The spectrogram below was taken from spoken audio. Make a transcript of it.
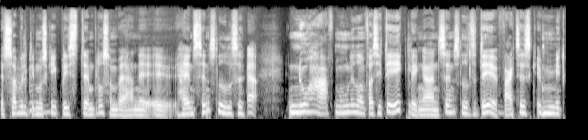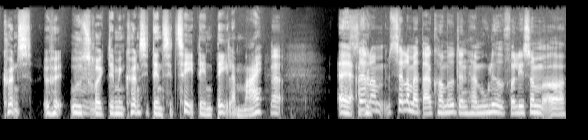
øh, så vil de mm-hmm. måske blive stemplet som værende, øh, have en sindslidelse. Ja. Nu har haft muligheden for at sige, det er ikke længere en sindslidelse, det er faktisk mit kønsudtryk, mm. det er min kønsidentitet, det er en del af mig. Ja. Ja, Selvom, selvom at der er kommet den her mulighed for ligesom at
